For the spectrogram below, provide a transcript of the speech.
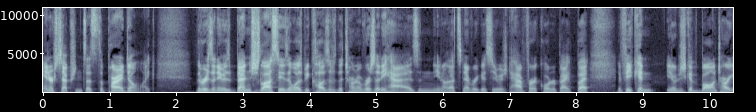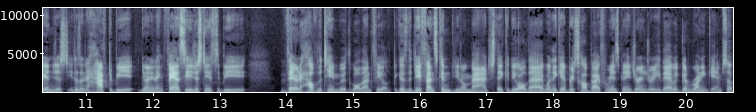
interceptions. That's the part I don't like the reason he was benched last season was because of the turnovers that he has, and you know that's never a good situation to have for a quarterback. But if he can, you know, just get the ball on target and just he doesn't have to be do anything fancy. He just needs to be there to help the team move the ball downfield because the defense can you know match. They could do all that. When they get Breece Hall back from his major injury, they have a good running game. So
